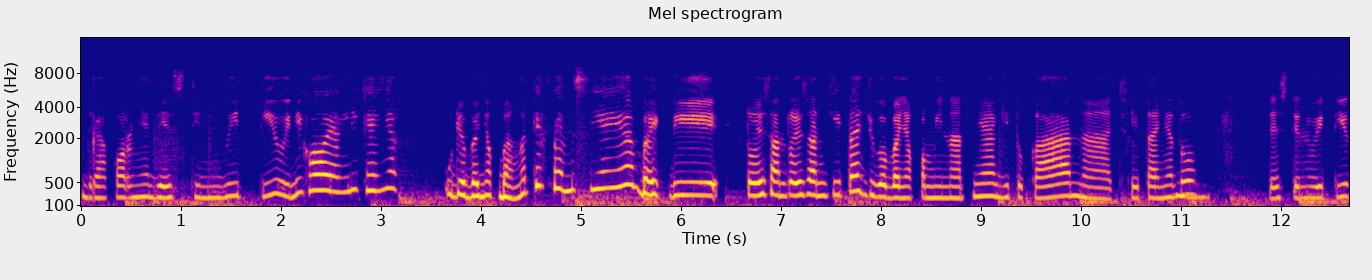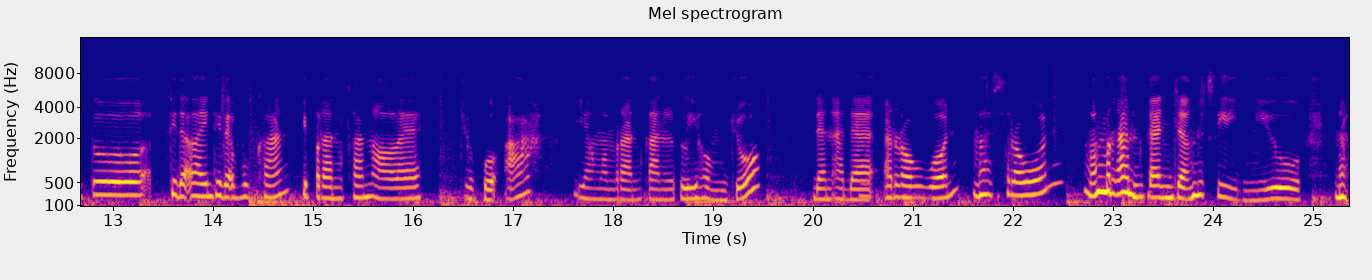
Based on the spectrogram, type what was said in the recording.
drakornya Destin with You. Ini kalau yang ini kayaknya udah banyak banget ya fansnya ya baik di tulisan-tulisan kita juga banyak peminatnya gitu kan. Nah ceritanya tuh Destin with You tuh tidak lain tidak bukan diperankan oleh Jo Bo Ah yang memerankan Lee Hong Jo dan ada Rowon, Mas Rowon memerankan Jang Sin Yu. Nah,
